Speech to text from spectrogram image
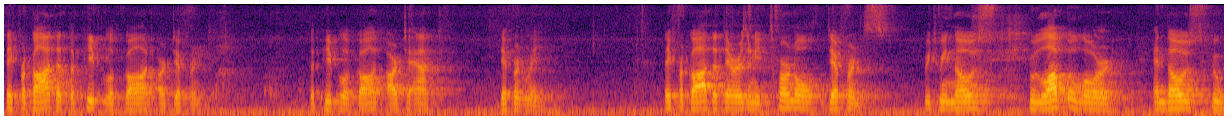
They forgot that the people of God are different. The people of God are to act differently. They forgot that there is an eternal difference between those who love the Lord and those who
